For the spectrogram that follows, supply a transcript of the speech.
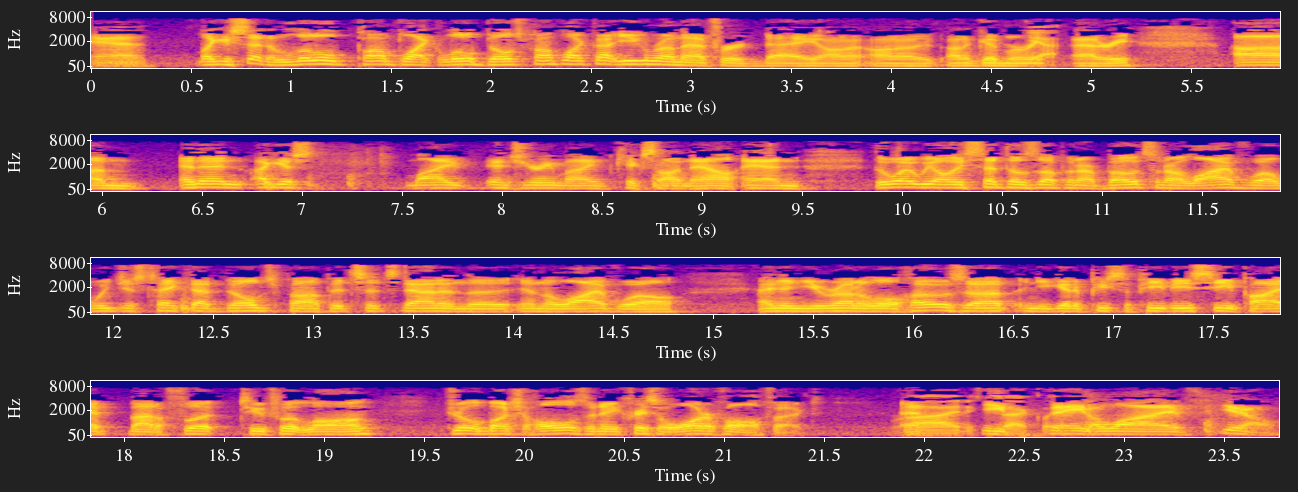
And like you said, a little pump like a little bilge pump like that, you can run that for a day on a, on a on a good marine Yeah. battery. Um, and then I guess my engineering mind kicks on now. And the way we always set those up in our boats and our live well, we just take that bilge pump. It sits down in the in the live well, and then you run a little hose up, and you get a piece of PVC pipe about a foot, two foot long, drill a bunch of holes, and it creates a waterfall effect. Right, keep exactly. Bait alive. You know,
